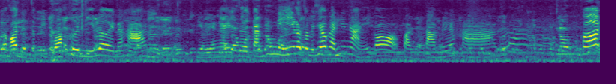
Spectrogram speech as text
แล้วก็เดี๋ยวจะปิดวอล์กคืนนี้เลยนะคะ เดี๋ยวยังไงเจอกันพรุ่งนี้เราจะไปเที่ยวกันที่ไหนก็ฝากติดตามด้วยนะคะบ๊ายบายเฟิร์น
